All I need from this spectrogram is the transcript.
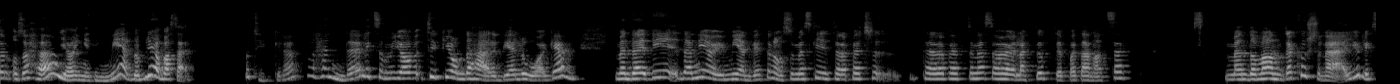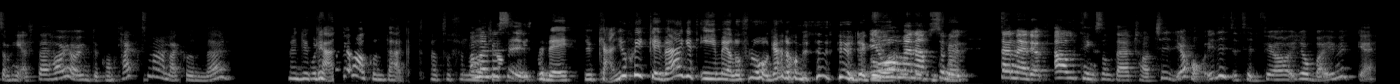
000 och så hör jag ingenting mer. Då blir jag bara så här, vad tycker du? Vad hände? Liksom, jag tycker ju om det här dialogen. Men det, det, den är jag ju medveten om. Som jag skrivterapeuterna så har jag lagt upp det på ett annat sätt. Men de andra kurserna är ju liksom helt, där har jag ju inte kontakt med alla kunder. Men du kan ju ha kontakt. Alltså förlåt, ja, men precis. För dig. Du kan ju skicka iväg ett e-mail och fråga dem hur det går. Jo, men absolut. Sen är det att allting sånt där tar tid. Jag har ju lite tid för jag jobbar ju mycket.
